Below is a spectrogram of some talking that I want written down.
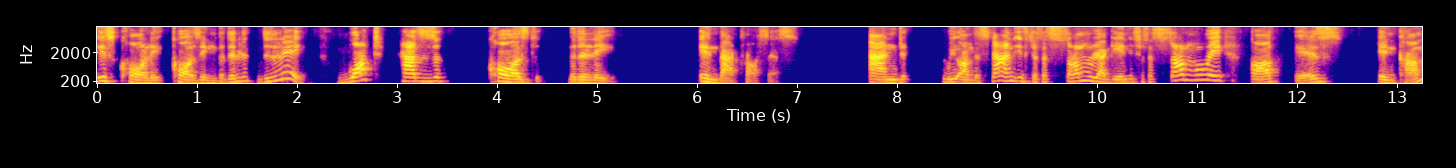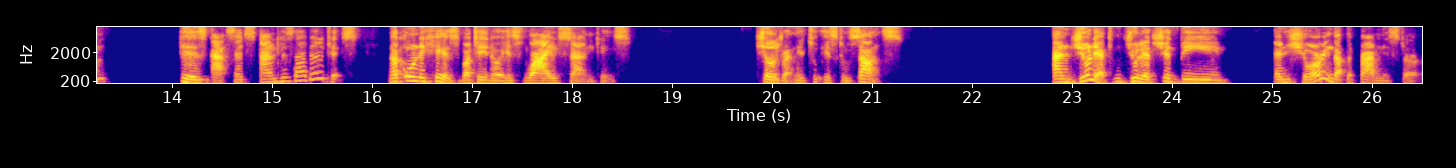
is calling, causing the, de delay? What has caused the delay in that process? And we understand it's just a summary again, it's just a summary of his income, his assets, and his liabilities. Not only his, but you know, his wives and his children, his two, his two sons. And Juliet, Juliet should be ensuring that the prime minister,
